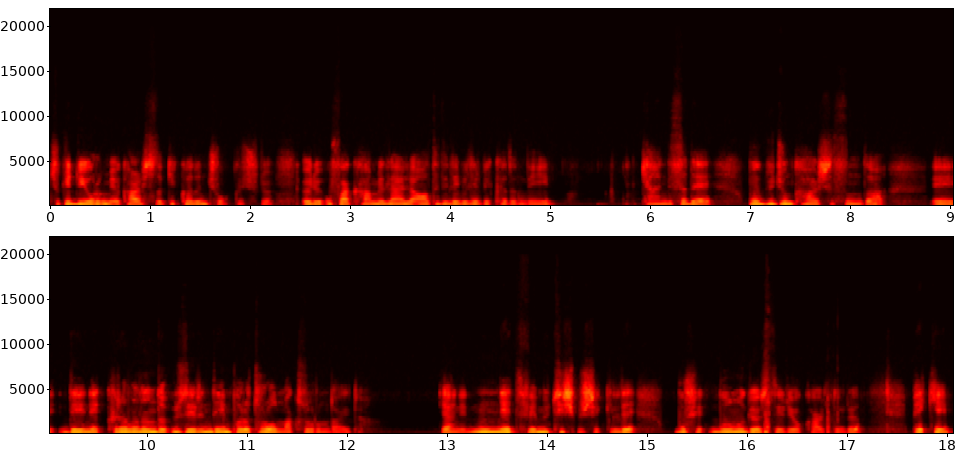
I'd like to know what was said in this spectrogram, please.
Çünkü diyorum ya karşıdaki kadın çok güçlü. Öyle ufak hamlelerle alt edilebilir bir kadın değil. Kendisi de bu gücün karşısında e, değnek kralının da üzerinde imparator olmak zorundaydı. Yani net ve müthiş bir şekilde bu bunu gösteriyor kartları. Peki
